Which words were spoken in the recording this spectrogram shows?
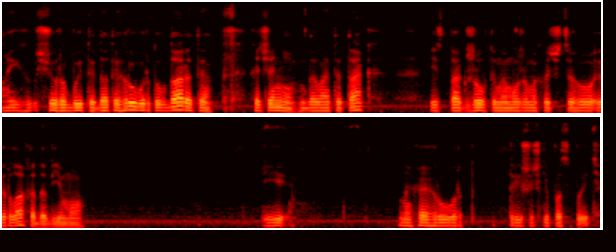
А і що робити? Дати Груберту вдарити? Хоча ні, давайте так. І так жовтими, може ми хоч цього ірлаха доб'ємо. І нехай Груверт трішечки поспить.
